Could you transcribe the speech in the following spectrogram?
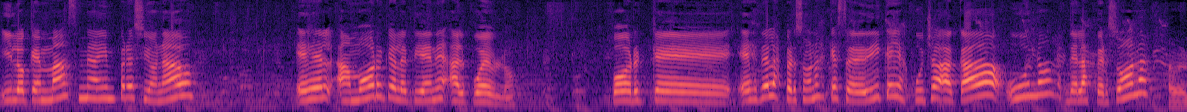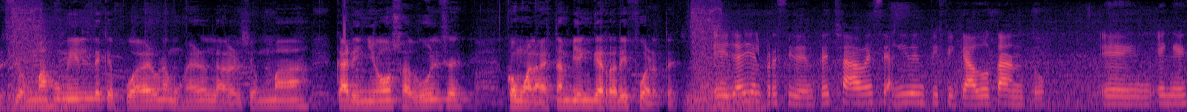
Y lo que más me ha impresionado es el amor que le tiene al pueblo, porque es de las personas que se dedica y escucha a cada una de las personas. La versión más humilde que puede haber una mujer, la versión más cariñosa, dulce, como a la vez también guerrera y fuerte. Ella y el presidente Chávez se han identificado tanto en, e,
